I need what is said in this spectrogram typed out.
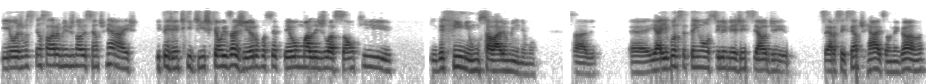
E hoje você tem um salário mínimo de 900 reais. E tem gente que diz que é um exagero você ter uma legislação que, que define um salário mínimo, sabe? É, e aí você tem um auxílio emergencial de, era 600 reais, se não me engano.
